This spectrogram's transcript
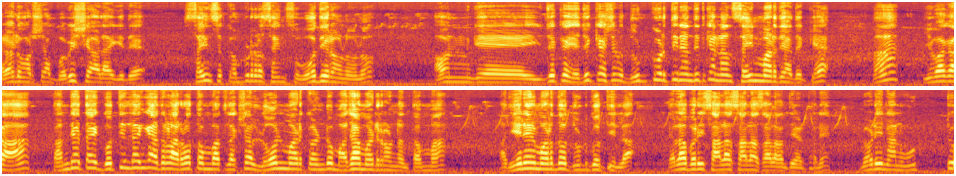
ಎರಡು ವರ್ಷ ಭವಿಷ್ಯ ಹಾಳಾಗಿದೆ. ಸೈನ್ಸ್, ಕಂಪ್ಯೂಟರ್ ಸೈನ್ಸ್ ಓದಿರೋನವನು ಅವನಿಗೆ ಇದಕ್ಕೆ ಎಜುಕೇಷನ್ ದುಡ್ಡು ಕೊಡ್ತೀನಿ ಅಂದಿದ್ದಕ್ಕೆ ನಾನು ಸೈನ್ ಮಾಡಿದೆ ಅದಕ್ಕೆ. ಹಾಂ ಇವಾಗ ತಂದೆ ತಾಯಿ ಗೊತ್ತಿಲ್ಲದಂಗೆ ಅದ್ರಲ್ಲಿ ಅರವತ್ತೊಂಬತ್ತು ಲಕ್ಷ ಲೋನ್ ಮಾಡ್ಕೊಂಡು ಮಜಾ ಮಾಡಿರೋ ನನ್ನ ತಮ್ಮ. ಅದೇನೇನು ಮಾಡಿದ್ನೋ ದುಡ್ಡು ಗೊತ್ತಿಲ್ಲ. ಎಲ್ಲ ಬರೀ ಸಾಲ ಸಾಲ ಸಾಲ ಅಂತ ಹೇಳ್ತಾನೆ. ನೋಡಿ, ನಾನು ಹುಟ್ಟು,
